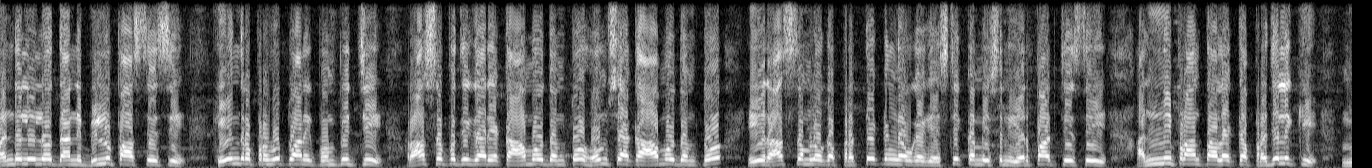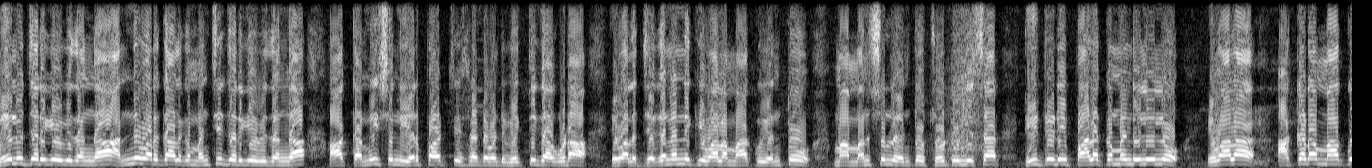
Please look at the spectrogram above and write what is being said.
మండలిలో దాన్ని బిల్లు పాస్ చేసి కేంద్ర ప్రభుత్వానికి పంపించి రాష్ట్రపతి గారి యొక్క ఆమోదంతో హోంశాఖ ఆమోదంతో ఈ రాష్ట్రంలో ఒక ప్రత్యేకంగా ఒక ఎస్టీ కమిషన్ ఏర్పాటు చేసి అన్ని ప్రాంతాల యొక్క ప్రజలకి మేలు జరిగే విధంగా అన్ని వర్గాలకు మంచి జరిగే విధంగా ఆ కమిషన్ ఏర్పాటు చేసినటువంటి వ్యక్తిగా కూడా ఇవాళ జగనన్నకి ఇవాళ మాకు ఎంతో మా మనసుల్లో ఎంతో చోటు ఉంది సార్. టీటీడీ పాలక మండలిలో ఇవాళ అక్కడ మాకు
